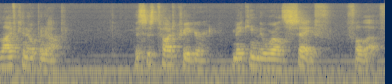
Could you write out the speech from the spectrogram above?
life can open up. This is Todd Krieger, making the world safe for love.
